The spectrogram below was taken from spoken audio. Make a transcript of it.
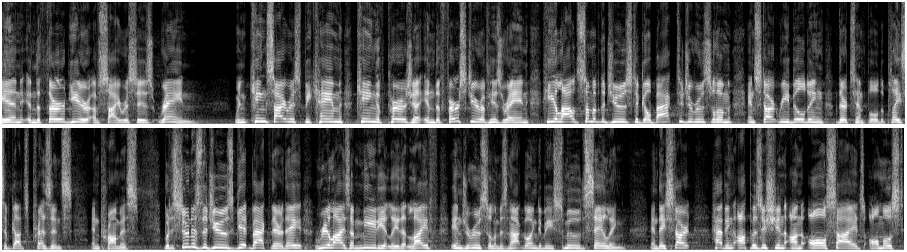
in, in the third year of Cyrus's reign. When King Cyrus became king of Persia in the first year of his reign, he allowed some of the Jews to go back to Jerusalem and start rebuilding their temple, the place of God's presence and promise. But as soon as the Jews get back there, they realize immediately that life in Jerusalem is not going to be smooth sailing. And they start having opposition on all sides almost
